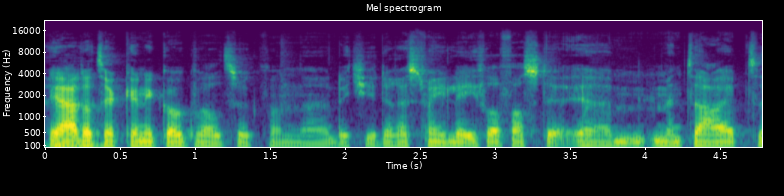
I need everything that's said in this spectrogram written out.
ja, Eh, dat herken ik ook wel. Het is ook van eh, dat je de rest van je leven alvast eh, mentaal hebt,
